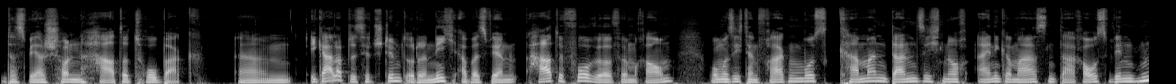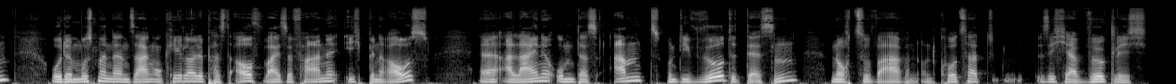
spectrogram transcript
das wäre schon harter Tobak. Ähm, egal, ob das jetzt stimmt oder nicht, aber es wären harte Vorwürfe im Raum, wo man sich dann fragen muss, kann man dann sich noch einigermaßen da rauswinden oder muss man dann sagen, okay Leute, passt auf, weiße Fahne, ich bin raus, äh, alleine um das Amt und die Würde dessen noch zu wahren. Und Kurz hat sich ja wirklich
